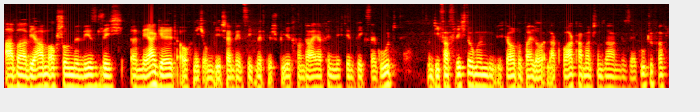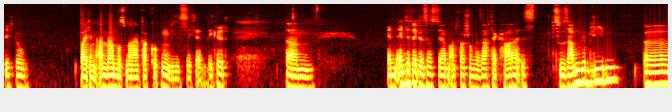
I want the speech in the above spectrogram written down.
Aber wir haben auch schon mit wesentlich äh, mehr Geld auch nicht um die Champions League mitgespielt. Von daher finde ich den Weg sehr gut. Und die Verpflichtungen, ich glaube, bei Lacroix kann man schon sagen, eine sehr gute Verpflichtung. Bei den anderen muss man einfach gucken, wie es sich entwickelt. Ähm, Im Endeffekt, das hast du ja am Anfang schon gesagt, der Kader ist zusammengeblieben äh,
